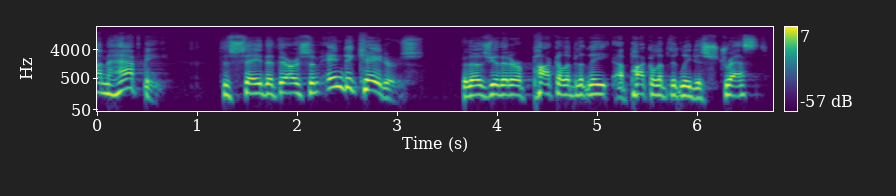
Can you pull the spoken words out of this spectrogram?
I'm happy to say that there are some indicators for those of you that are apocalyptically, apocalyptically distressed,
